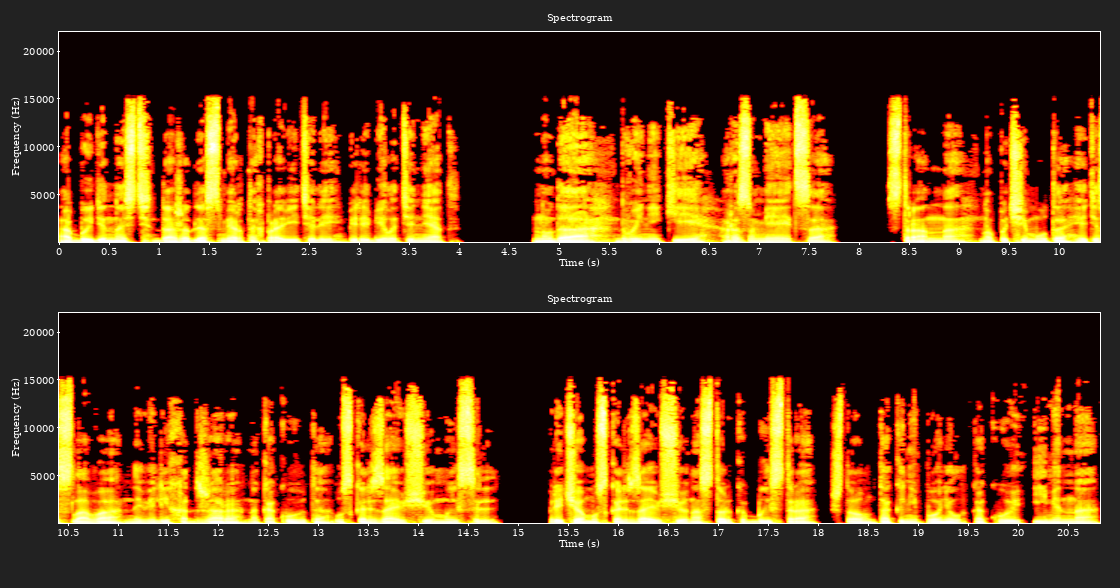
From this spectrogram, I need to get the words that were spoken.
Обыденность даже для смертных правителей перебила тенет. Ну да, двойники, разумеется. Странно, но почему-то эти слова навели Хаджара на какую-то ускользающую мысль. Причем ускользающую настолько быстро, что он так и не понял, какую именно.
